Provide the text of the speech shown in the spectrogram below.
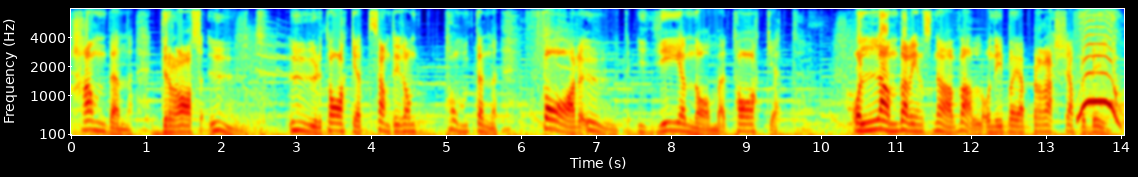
handen dras ut ur taket samtidigt som tomten far ut igenom taket och landar i en snövall och ni börjar brascha förbi.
